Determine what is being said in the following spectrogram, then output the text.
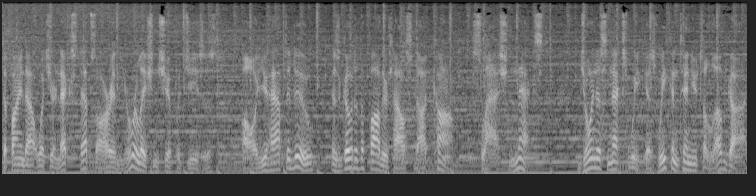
To find out what your next steps are in your relationship with Jesus, all you have to do is go to thefathershouse.com slash next. Join us next week as we continue to love God,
